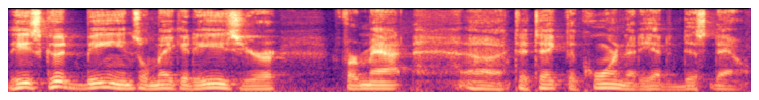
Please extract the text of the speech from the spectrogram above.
These good beans will make it easier for Matt uh, to take the corn that he had to disc down.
